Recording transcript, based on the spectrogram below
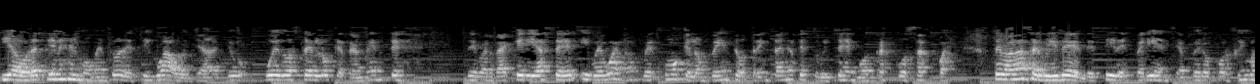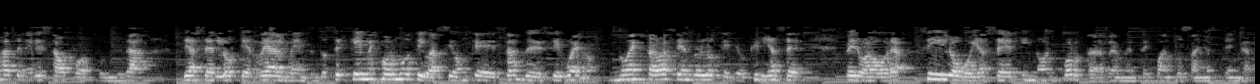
y ahora tienes el momento de decir, wow, ya yo puedo hacer lo que realmente de verdad quería hacer y bueno, ver como que los 20 o 30 años que estuviste en otras cosas, pues te van a servir de, de de experiencia, pero por fin vas a tener esa oportunidad de hacer lo que realmente. Entonces, ¿qué mejor motivación que esa de decir, bueno, no estaba haciendo lo que yo quería hacer, pero ahora sí lo voy a hacer y no importa realmente cuántos años tenga,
